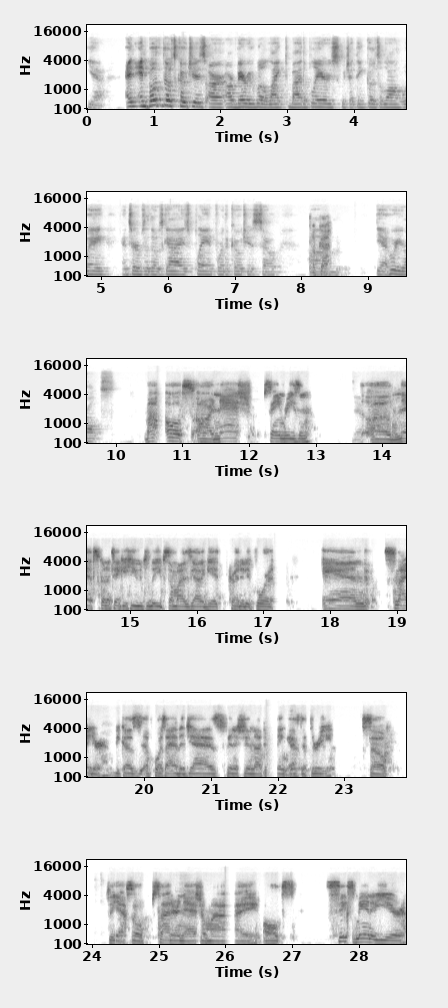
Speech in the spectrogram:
yeah and and both of those coaches are are very well liked by the players which i think goes a long way in terms of those guys playing for the coaches so okay um, yeah who are your alts my alts are nash same reason yeah. uh, Nets going to take a huge leap. Somebody's got to get credited for it. And Snyder, because of course I had the Jazz finishing, I think, as the three. So so yeah, so Snyder and Nash are my alts. Six man of the year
